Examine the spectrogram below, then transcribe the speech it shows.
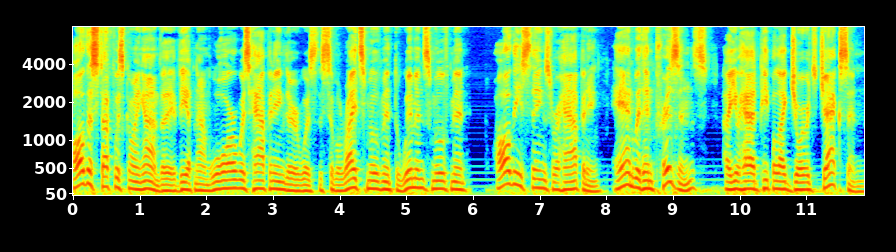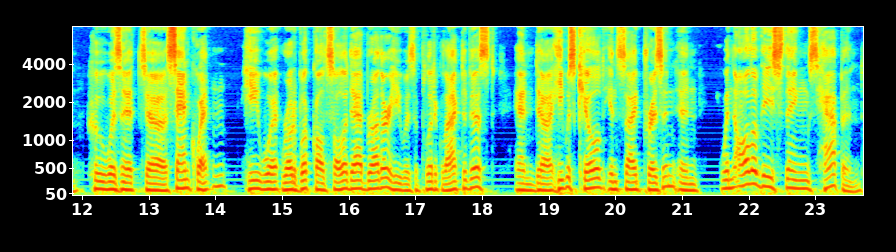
All this stuff was going on. The Vietnam War was happening. There was the civil rights movement, the women's movement. All these things were happening. And within prisons, uh, you had people like George Jackson, who was at uh, San Quentin. He w- wrote a book called Soledad Brother. He was a political activist, and uh, he was killed inside prison. And when all of these things happened,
